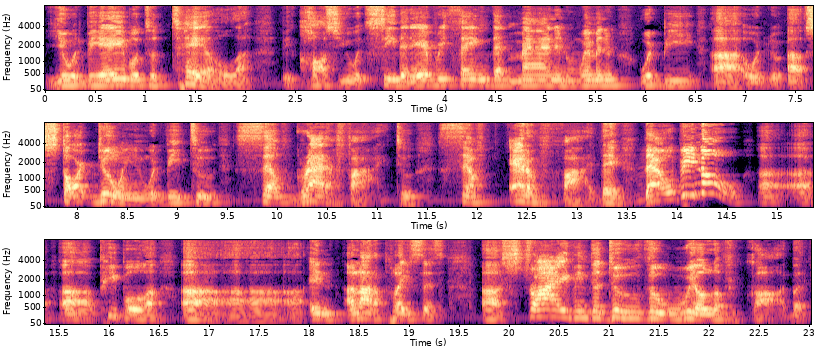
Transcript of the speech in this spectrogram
you would be able to tell uh, because you would see that everything that man and women would be uh, would uh, start doing would be to self-gratify to self edify They, there will be no uh, uh, uh, people in a lot of places striving to do the will of God. But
